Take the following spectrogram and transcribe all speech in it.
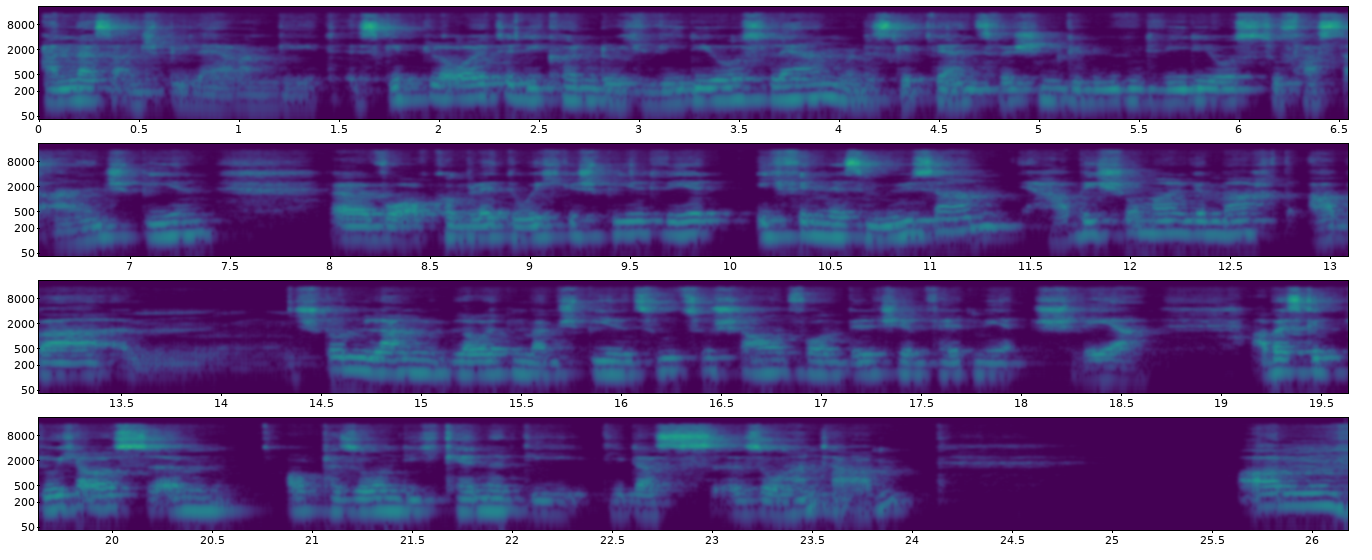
anders an Spiele herangeht. Es gibt Leute, die können durch Videos lernen und es gibt ja inzwischen genügend Videos zu fast allen Spielen, äh, wo auch komplett durchgespielt wird. Ich finde es mühsam, habe ich schon mal gemacht, aber ähm, stundenlang Leuten beim Spielen zuzuschauen vor dem Bildschirm fällt mir schwer. Aber es gibt durchaus ähm, auch Personen, die ich kenne, die, die das äh, so handhaben. Ähm,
